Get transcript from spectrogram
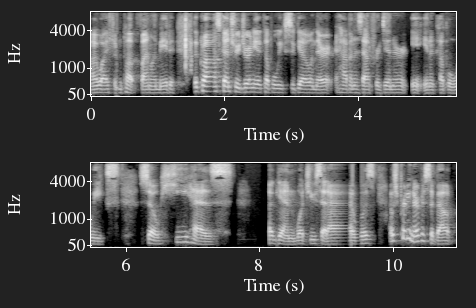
my wife and pup finally made it. The cross country journey a couple weeks ago and they're having us out for dinner in, in a couple weeks. So he has again what you said I, I, was i was pretty nervous about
